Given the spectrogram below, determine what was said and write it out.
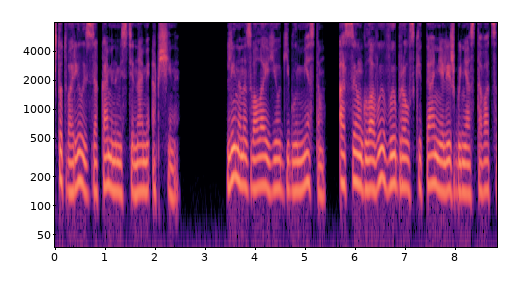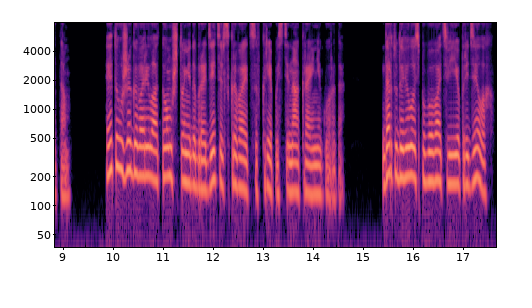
что творилось за каменными стенами общины. Лина назвала ее гиблым местом, а сын главы выбрал скитание, лишь бы не оставаться там. Это уже говорило о том, что недобродетель скрывается в крепости на окраине города. Дарту довелось побывать в ее пределах,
